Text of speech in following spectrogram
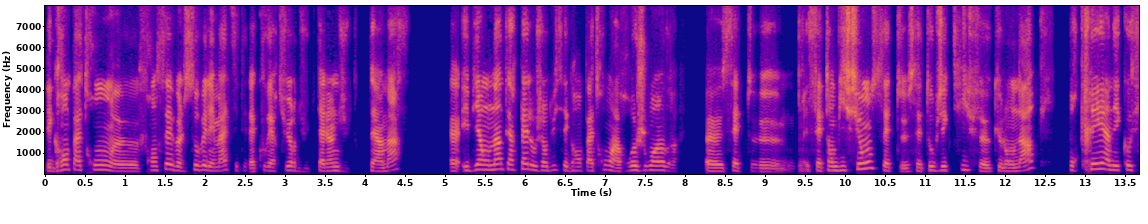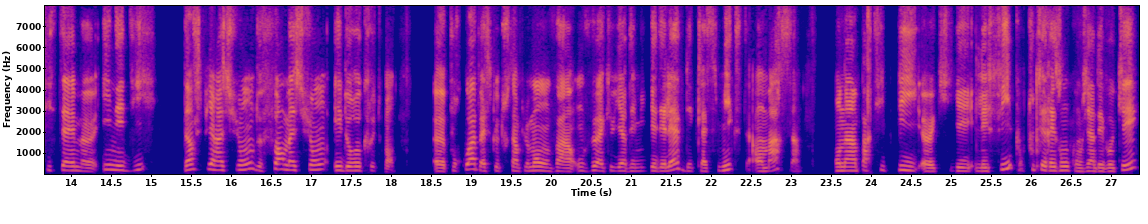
les grands patrons français veulent sauver les maths, c'était la couverture du challenge du 31 mars. eh bien on interpelle aujourd'hui ces grands patrons à rejoindre euh, cette, euh, cette ambition, cette, cet objectif que l'on a pour créer un écosystème inédit d'inspiration, de formation et de recrutement. Euh, pourquoi? Parce que tout simplement, on, va, on veut accueillir des milliers d'élèves, des classes mixtes en mars. On a un parti pris euh, qui est les filles, pour toutes les raisons qu'on vient d'évoquer.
